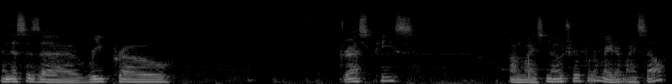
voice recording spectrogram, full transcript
And this is a repro dress piece on my Snow Trooper, made it myself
